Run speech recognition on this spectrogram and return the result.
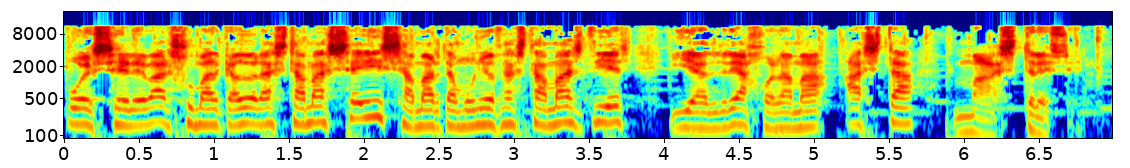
pues elevar su marcador hasta más 6, a Marta Muñoz hasta más 10 y a Andrea Jonama hasta más 13.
